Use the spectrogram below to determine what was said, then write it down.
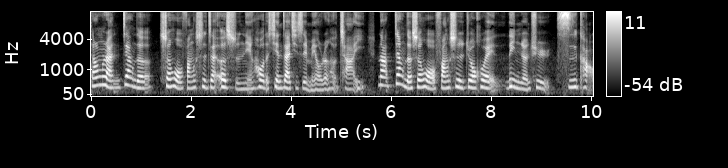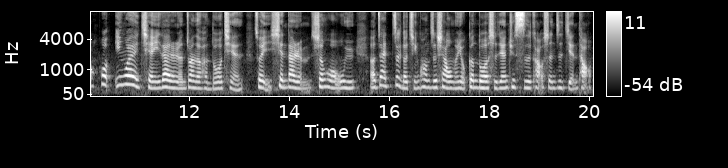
当然，这样的生活方式在二十年后的现在其实也没有任何差异。那这样的生活方式就会令人去思考，或因为前一代的人赚了很多钱，所以现代人生活无余。而在这个情况之下，我们有更多的时间去思考，甚至检讨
